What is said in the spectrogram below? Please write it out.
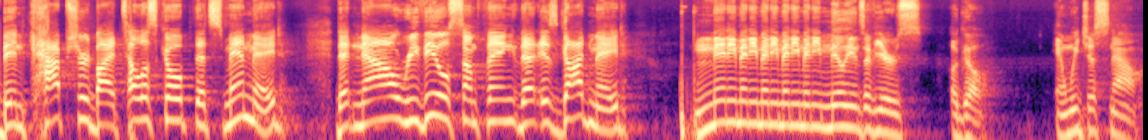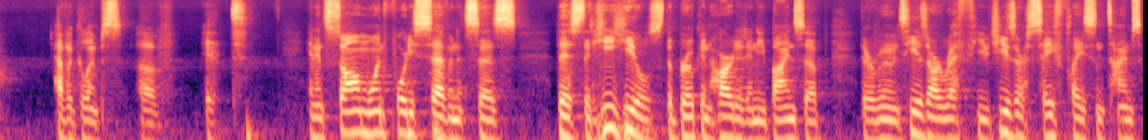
been captured by a telescope that's man made that now reveals something that is God made many, many, many, many, many millions of years ago. And we just now have a glimpse of it. And in Psalm 147, it says this that he heals the brokenhearted and he binds up their wounds. He is our refuge. He is our safe place in times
